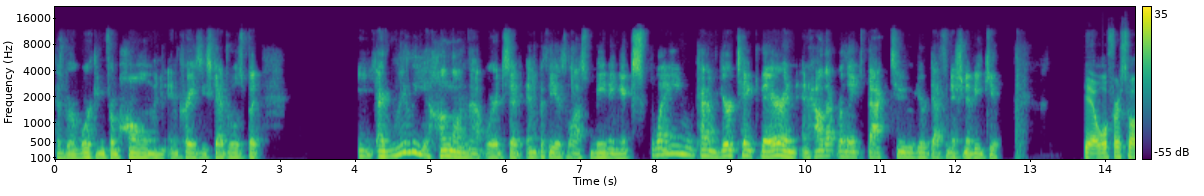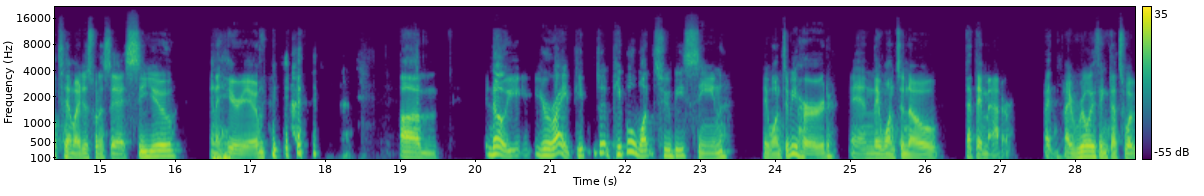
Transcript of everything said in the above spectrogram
as we are working from home and, and crazy schedules but I really hung on that where it said empathy has lost meaning. Explain kind of your take there and, and how that relates back to your definition of EQ. Yeah, well, first of all, Tim, I just want to say I see you and I hear you. um, no, you're right. People people want to be seen, they want to be heard, and they want to know that they matter. I, I really think that's what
